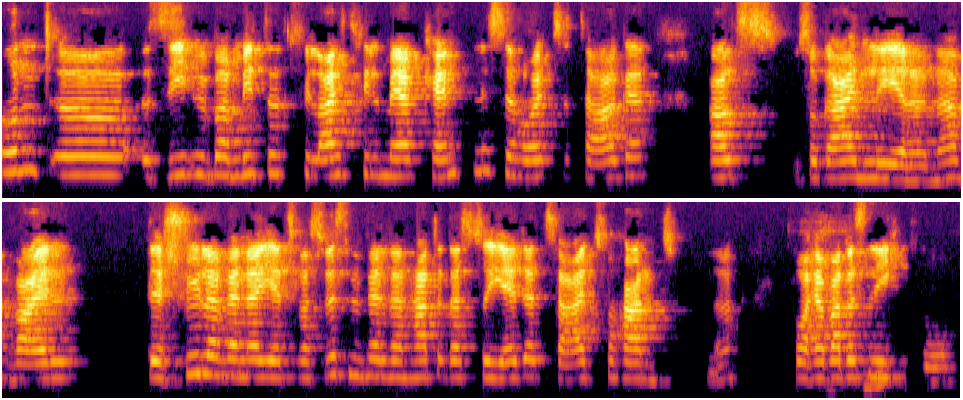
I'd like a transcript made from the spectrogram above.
und äh, sie übermittelt vielleicht viel mehr Kenntnisse heutzutage als sogar ein Lehrer, ne? weil der Schüler, wenn er jetzt was wissen will, dann hat er das zu jeder Zeit zur Hand. Ne? Vorher war das nicht so.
